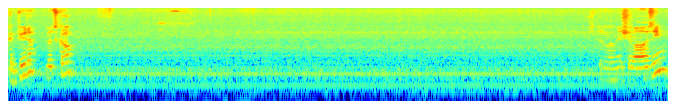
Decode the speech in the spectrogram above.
Computer, let's go. Still initializing.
